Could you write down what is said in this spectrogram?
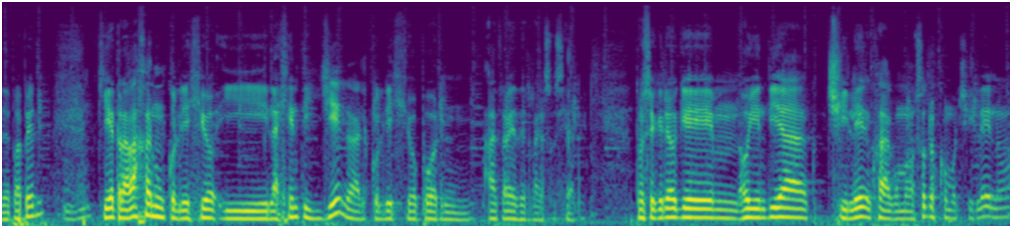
de papel, Ujú. que trabaja en un colegio y la gente llega al colegio por a través de redes sociales. Entonces creo que mm, hoy en día Chile, o sea, como nosotros como chilenos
